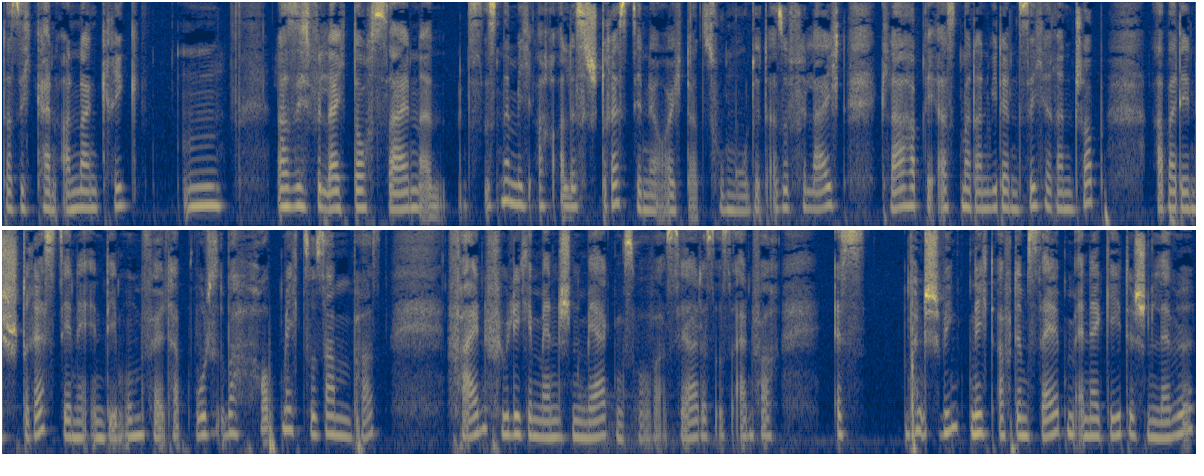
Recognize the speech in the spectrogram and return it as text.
dass ich keinen anderen krieg, hm, lasse ich vielleicht doch sein. Es ist nämlich auch alles Stress, den ihr euch dazu mutet. Also vielleicht, klar habt ihr erstmal dann wieder einen sicheren Job, aber den Stress, den ihr in dem Umfeld habt, wo es überhaupt nicht zusammenpasst, feinfühlige Menschen merken sowas. Ja, das ist einfach, es, man schwingt nicht auf demselben energetischen Level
